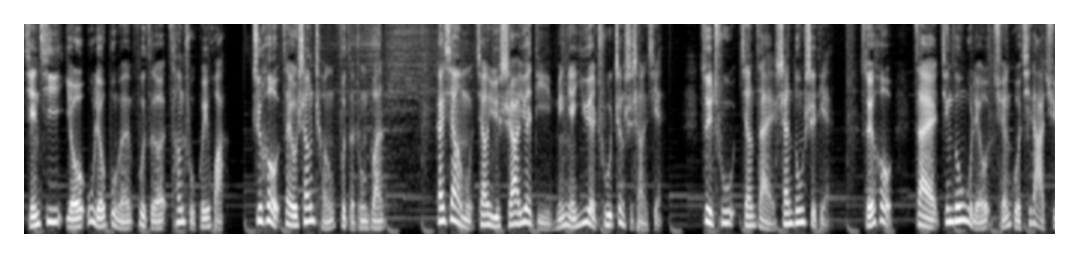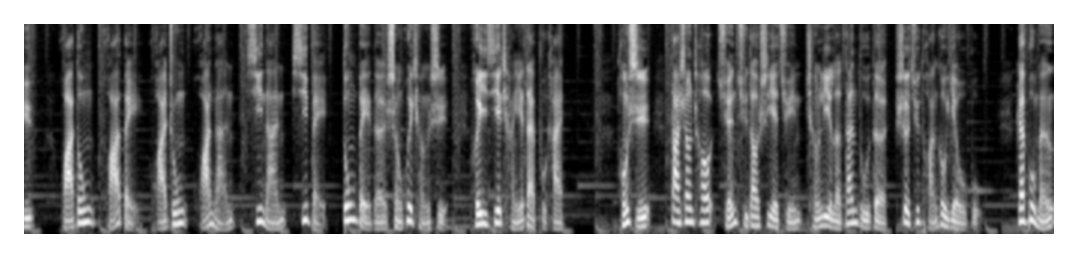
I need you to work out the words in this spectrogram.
前期由物流部门负责仓储规划，之后再由商城负责终端。该项目将于十二月底、明年一月初正式上线，最初将在山东试点，随后在京东物流全国七大区——华东、华北、华中、华南、西南、西北、东北的省会城市和一些产业带铺开。同时，大商超全渠道事业群成立了单独的社区团购业务部。该部门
